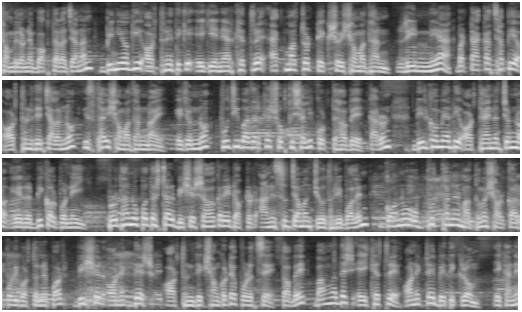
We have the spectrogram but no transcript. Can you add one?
সম্মেলনে বক্তারা জানান বিনিয়োগী অর্থনীতিকে এগিয়ে নেওয়ার ক্ষেত্রে একমাত্র টেকসই সমাধান। ঋণ নেয়া বা টাকা ছাপিয়ে অর্থনীতি চালানো স্থায়ী সমাধান নয়। এজন্য পুঁজিবাজারকে শক্তিশালী করতে হবে, কারণ দীর্ঘমেয়াদী অর্থায়নের জন্য এর বিকল্প নেই। প্রধান উপদেষ্টার বিশেষ সহকারী ডক্টর আনিসুজ্জামান চৌধুরী বলেন, গণ অভ্যুত্থানের মাধ্যমে সরকার পরিবর্তনের পর বিশ্বের অনেক দেশ অর্থনৈতিক সংকটে পড়েছে, তবে বাংলাদেশ এই ক্ষেত্রে অনেকটাই ব্যতিক্রম। এখানে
